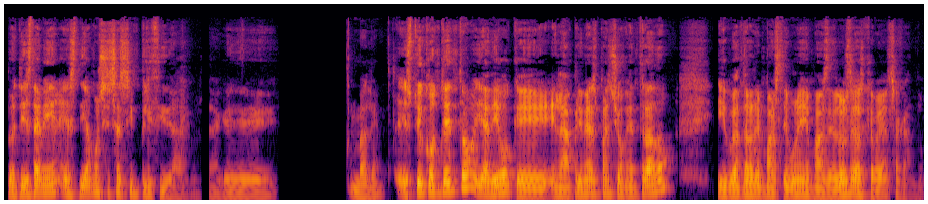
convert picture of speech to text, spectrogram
pero tienes también, es, digamos, esa simplicidad. O sea, que Vale. estoy contento, ya digo que en la primera expansión he entrado y voy a entrar en más de una y en más de dos de las que vayan sacando.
